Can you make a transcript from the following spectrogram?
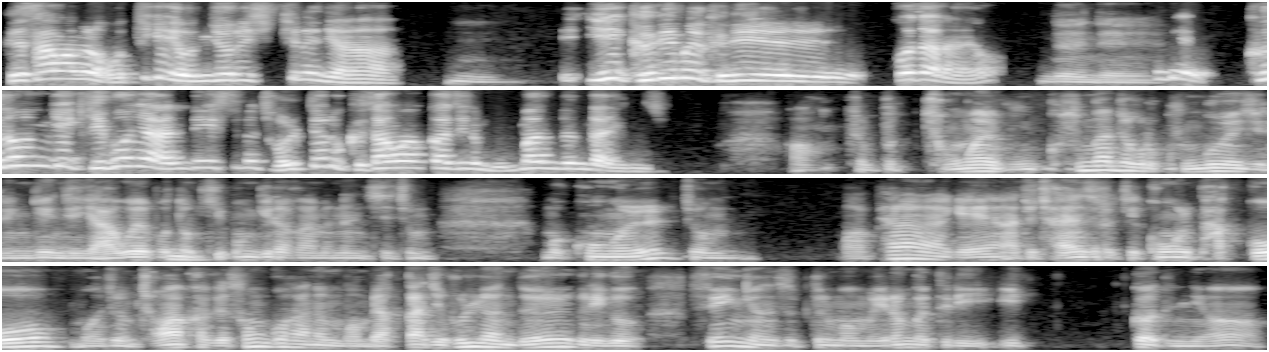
그 상황을 어떻게 연결을 시키느냐. 음. 이, 이 그림을 그릴 거잖아요. 네네. 근데 그런 게 기본이 안 돼 있으면 절대로 그 상황까지는 못 만든다 이거죠. 아, 좀뭐 정말 궁- 순간적으로 궁금해지는 게 이제 야구에 보통 음. 기본기라고 하면은 이제 좀 뭐 공을 좀 뭐 편안하게 아주 자연스럽게 공을 받고 뭐 좀 정확하게 송구하는 뭐 몇 가지 훈련들 그리고 스윙 연습들 뭐, 뭐 이런 것들이 있거든요.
